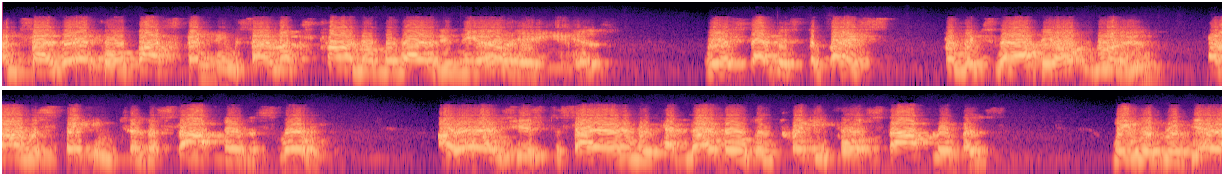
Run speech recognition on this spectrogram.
And so, therefore, by spending so much time on the road in the earlier years, we established a base from which now Beyond Blue and I was speaking to the staff there this morning. I always used to say, and we'd have no more than 24 staff members. We would review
